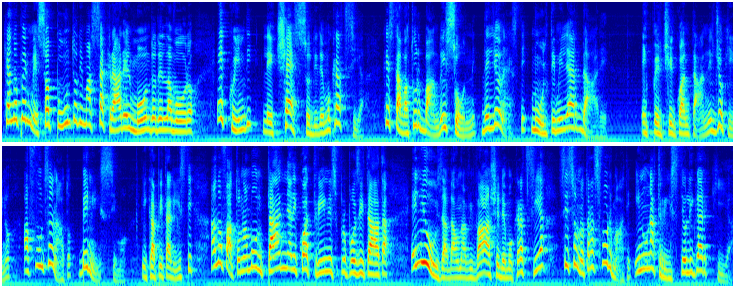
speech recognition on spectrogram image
che hanno permesso appunto di massacrare il mondo del lavoro e quindi l'eccesso di democrazia che stava turbando i sonni degli onesti multimiliardari. E per 50 anni il giochino ha funzionato benissimo. I capitalisti hanno fatto una montagna di quattrini spropositata e gli USA da una vivace democrazia si sono trasformati in una triste oligarchia.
